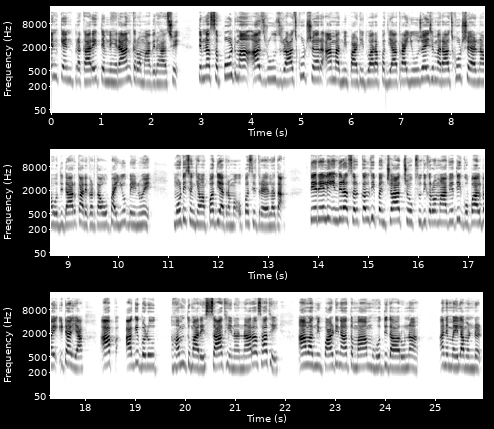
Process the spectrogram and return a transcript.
એન કેન પ્રકારે તેમને હેરાન કરવામાં આવી રહ્યા છે. તેમના સપોર્ટમાં આજ રોજ રાજકોટ શહેર આમ આદમી પાર્ટી દ્વારા પદયાત્રા યોજાઈ, જેમાં રાજકોટ શહેરના હોદ્દેદાર કાર્યકર્તાઓ, ભાઈઓ, બહેનોએ મોટી સંખ્યામાં પદયાત્રામાં ઉપસ્થિત રહેલ હતા. તે રેલી ઇન્દિરા સર્કલથી પંચાયત ચોક સુધી કરવામાં આવી હતી. ગોપાલભાઈ ઇટાલિયા આપ આગે બઢો હમ તુમારે સાથેના નારા સાથે આમ આદમી પાર્ટીના તમામ હોદ્દેદારોના અને મહિલા મંડળ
